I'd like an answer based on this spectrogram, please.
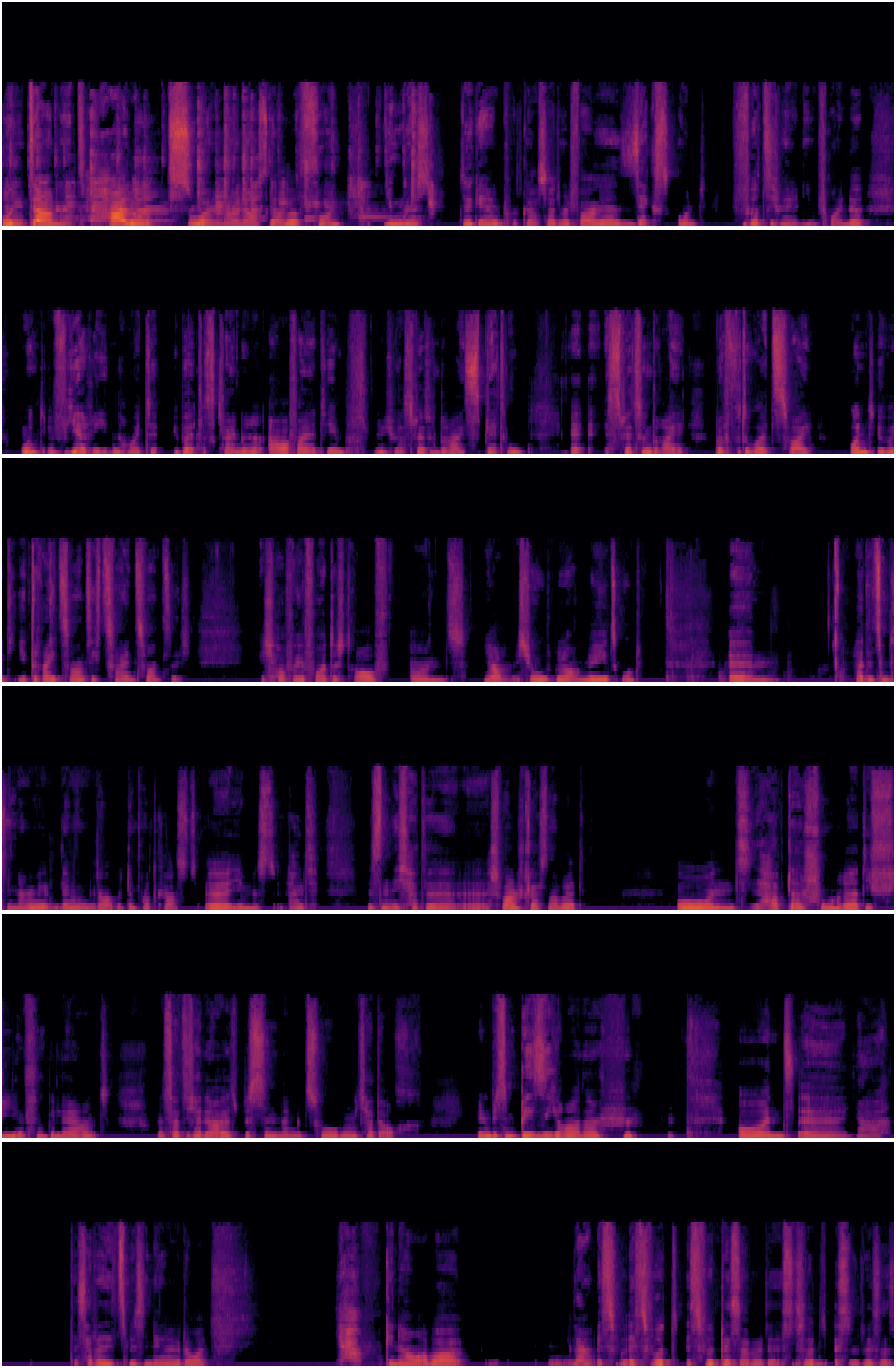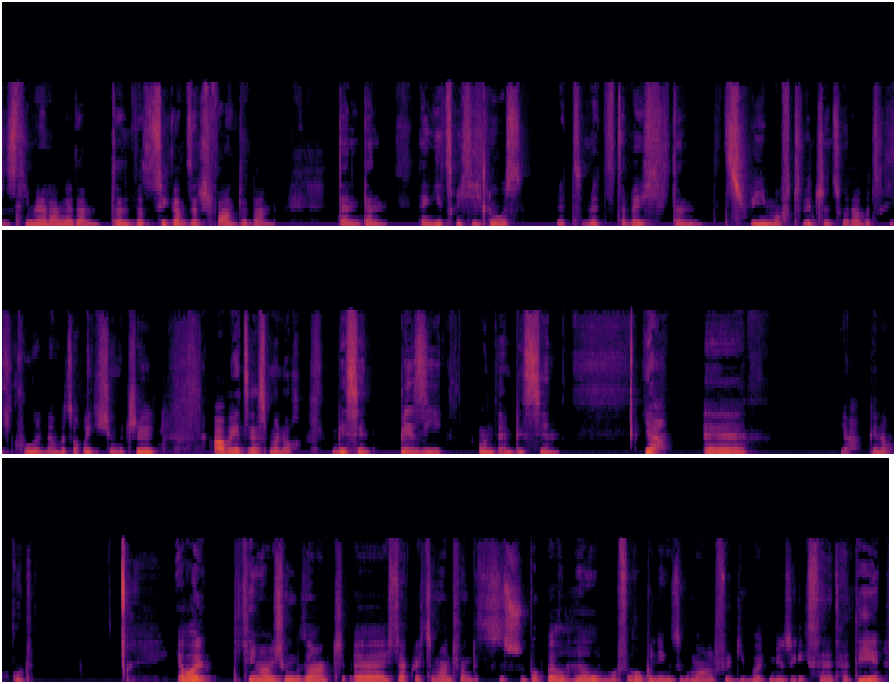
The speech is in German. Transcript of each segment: Und damit hallo zu einer neuen Ausgabe von Younes, der Gaming Podcast. Heute mit Folge 46, meine lieben Freunde. Und wir reden heute über etwas kleinere, aber feine Themen, nämlich über Splatoon 3, Splatoon, äh, Splatoon 3, Breath of the Wild 2 und über die E3 2022. Ich hoffe, ihr freut euch drauf und ja, ich bin gut gelaunt, mir geht's gut. Ähm, hat jetzt ein bisschen lange, lange gedauert mit dem Podcast. Äh, ihr müsst halt wissen, ich hatte äh, Spanischklassenarbeit und habe da schon relativ viel für gelernt. Und das hat sich halt alles ein bisschen dann gezogen. Ich hatte auch, ich bin ein bisschen busy gerade. und äh, ja, das hat halt jetzt ein bisschen länger gedauert. Ja, genau, aber lang, es, es, wird, es wird besser, Leute. Es, es, wird, es wird besser. Es ist nicht mehr lange, dann, dann wird es hier ganz entspannt und dann, dann, dann, dann geht's richtig los. Mit, mit, da werde ich dann streamen auf Twitch und so, da wird es richtig cool und dann wird es auch richtig schön gechillt. Aber jetzt erstmal noch ein bisschen busy und ein bisschen, ja, äh, ja, genau, gut. Jawohl. Die Themen habe ich schon gesagt. Äh, ich sage gleich zum Anfang, das ist Super Bell Hill with Opening Super Mario 3D World Music Extended HD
